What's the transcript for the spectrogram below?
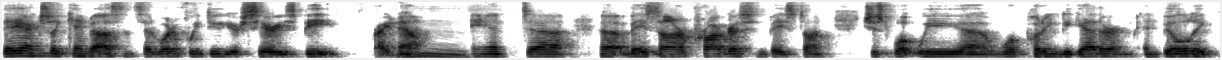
they actually came to us and said, "What if we do your Series B right now?" Mm. And uh, uh, based on our progress and based on just what we uh, were putting together and, and building,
